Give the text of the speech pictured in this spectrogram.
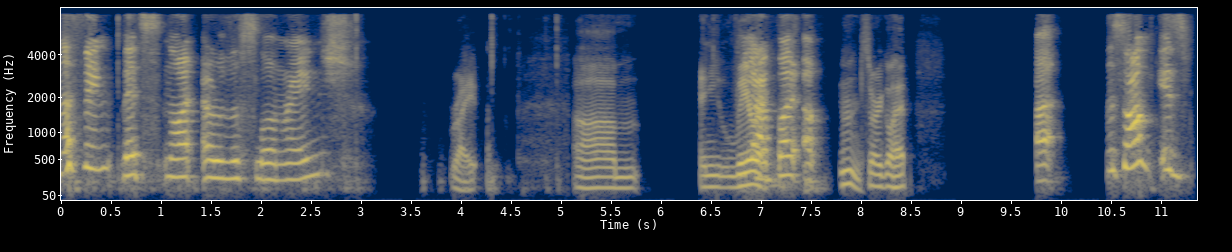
Nothing that's not out of the Sloan range. Right. Um, any lyrics? Yeah, but uh, Mm, sorry, go ahead. Uh, the song is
